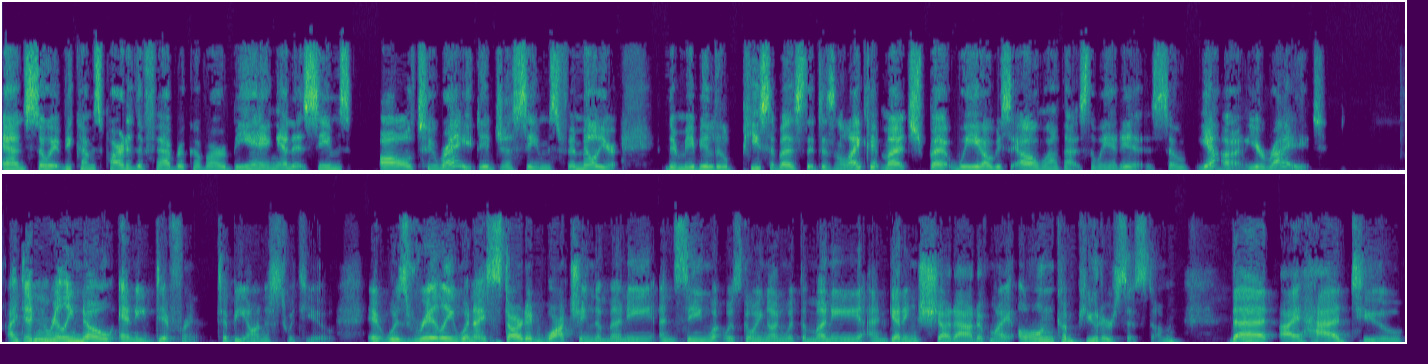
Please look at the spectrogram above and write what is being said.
And so it becomes part of the fabric of our being, and it seems all too right. It just seems familiar there may be a little piece of us that doesn't like it much, but we always say, oh, well, that's the way it is. So, yeah, mm-hmm. you're right. I didn't really know any different, to be honest with you. It was really when I started watching the money and seeing what was going on with the money and getting shut out of my own computer system that I had to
